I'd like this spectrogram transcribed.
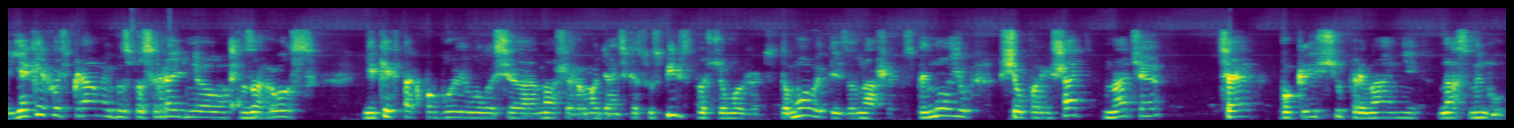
якихось прямих безпосередньо загроз, яких так побоювалося наше громадянське суспільство, що можуть домовитись за нашою спиною, що порішать, наче це поки що принаймні нас минуло.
